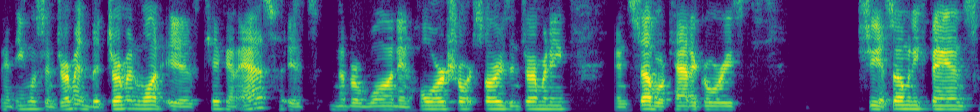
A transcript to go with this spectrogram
in English and German. The German one is Kicking Ass. It's number one in horror short stories in Germany in several categories. She has so many fans.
